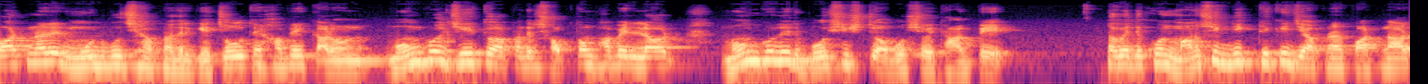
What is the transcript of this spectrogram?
পার্টনারের মুড বুঝে আপনাদেরকে চলতে হবে, কারণ মঙ্গল যেহেতু আপনাদের সপ্তম ভাবের লর্ড, মঙ্গলের বৈশিষ্ট্য অবশ্যই থাকবে। তবে দেখুন, মানসিক দিক থেকে যে আপনার পার্টনার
